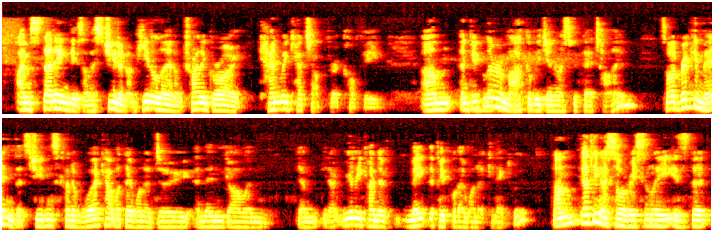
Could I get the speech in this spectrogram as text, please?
I'm studying this. I'm a student. I'm here to learn. I'm trying to grow. Can we catch up for a coffee? Um, and people are remarkably generous with their time. So I'd recommend that students kind of work out what they want to do and then go and um, you know really kind of meet the people they want to connect with. Um, the other thing I saw recently is that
